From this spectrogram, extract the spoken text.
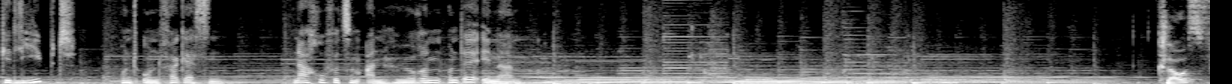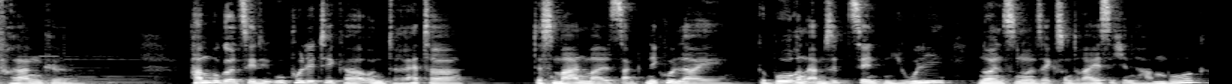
Geliebt und unvergessen. Nachrufe zum Anhören und Erinnern. Klaus Franke, Hamburger CDU-Politiker und Retter des Mahnmals St. Nikolai, geboren am 17. Juli 1936 in Hamburg,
